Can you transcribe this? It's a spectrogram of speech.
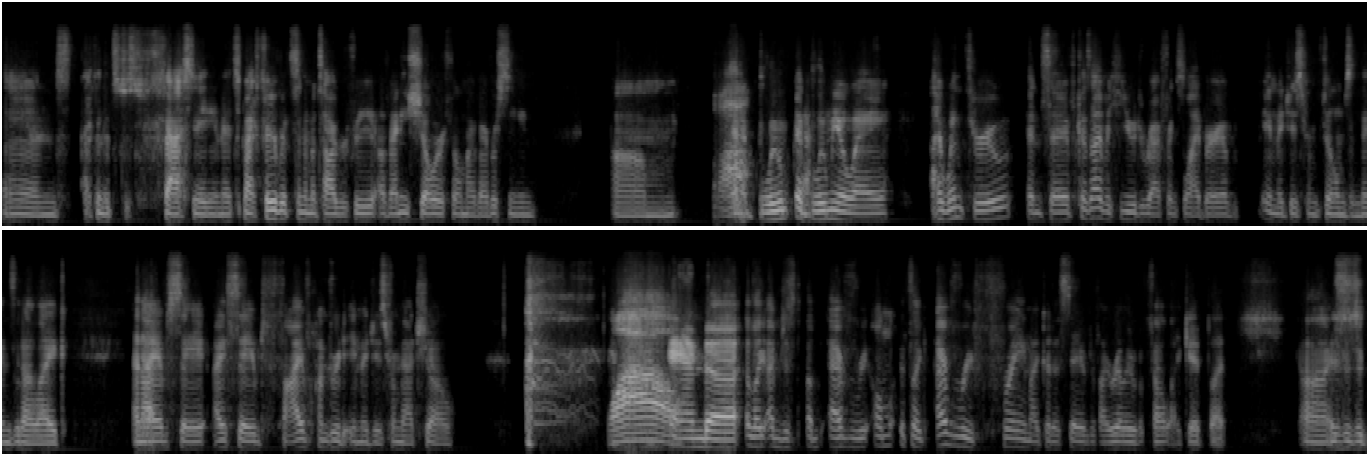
And I think it's just fascinating. It's my favorite cinematography of any show or film I've ever seen. Um, and it blew it blew me away. I went through and saved because I have a huge reference library of images from films and things that I like, and I have say I saved 500 images from that show. Wow. And uh, like I'm just um, every almost, it's like every frame I could have saved if I really felt like it. But uh, it's just a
